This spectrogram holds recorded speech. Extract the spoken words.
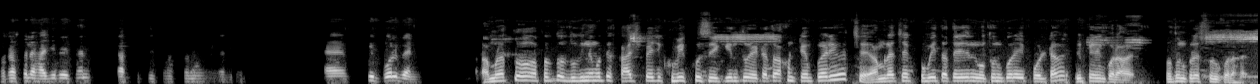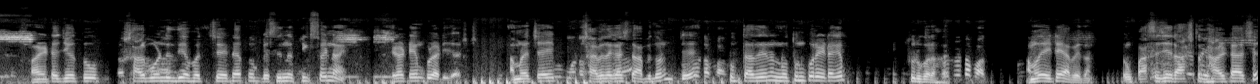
ঘটনাস্থলে হাজির হয়েছেন রাষ্ট্রপতি আহ, কি বলবেন? আমরা তো আপাতত দুদিনের মধ্যে কাজ পেয়েছি, খুবই খুশি, কিন্তু এটা তো এখন টেম্পোরারি হচ্ছে। আমরা চাই খুবই তাড়াতাড়ি যেন নতুন করে এই পোলটা রিপেয়ারিং করা হয়, নতুন করে শুরু করা হয়। আর এটা যেহেতু শালবন্ডি দিয়ে হচ্ছে, এটা তো বেশি দিনের ফিক্স হয় নয় এটা টেম্পোরারি জাস্ট আমরা চাই সাহেবের কাছে আবেদন যে খুব তাড়াতাড়ি যেন নতুন করে এটাকে শুরু করা হয়। আমাদের এটাই আবেদন। এবং পাশে যে রাস্তা ঢালটা আছে,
